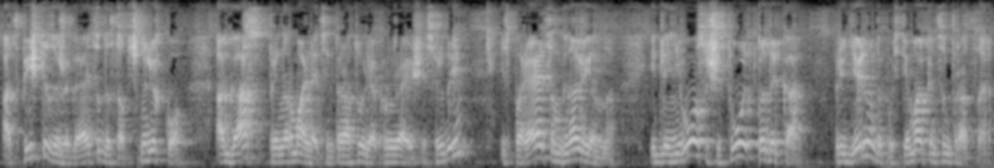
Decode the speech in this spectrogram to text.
от спички зажигается достаточно легко, а газ при нормальной температуре окружающей среды испаряется мгновенно, и для него существует ПДК – предельно допустимая концентрация.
